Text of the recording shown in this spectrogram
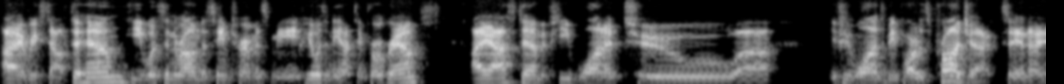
I reached out to him. He was in around the same term as me. He was in the acting program. I asked him if he wanted to uh, if you wanted to be part of this project. And i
